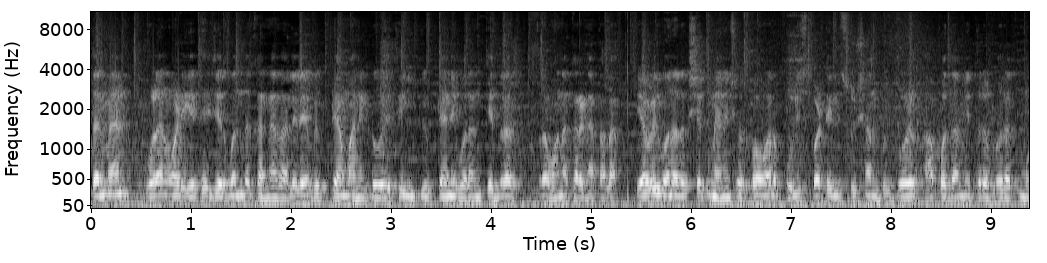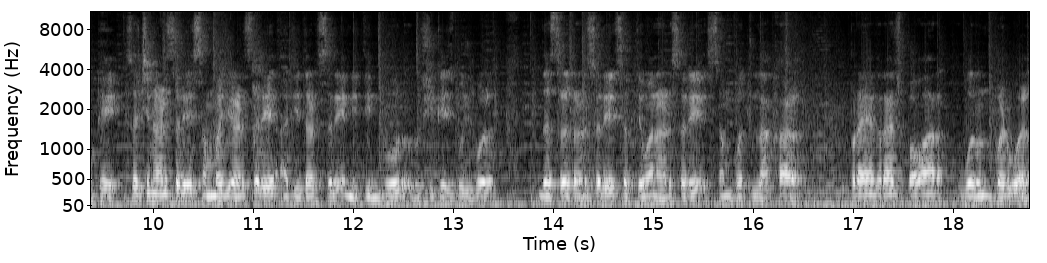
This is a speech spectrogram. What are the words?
दरम्यान वळणवाडी येथे जेरबंद करण्यात आलेल्या बिबट्या मानिकडो येथील बिबट्या निवारण केंद्रात रवाना करण्यात आला. यावेळी वनरक्षक ज्ञानेश्वर पवार पोलीस पाटील सुशांत भुजबळ आपदा मित्र भरत मुठे सचिन अडसरे संभाजी अडसरे अजित अडसरे नितीन भोर ऋषिकेश भुजबळ दशरथ अडसरे सत्यवान अडसरे संपत लाखाळ प्रयागराज पवार वरुण पडवळ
